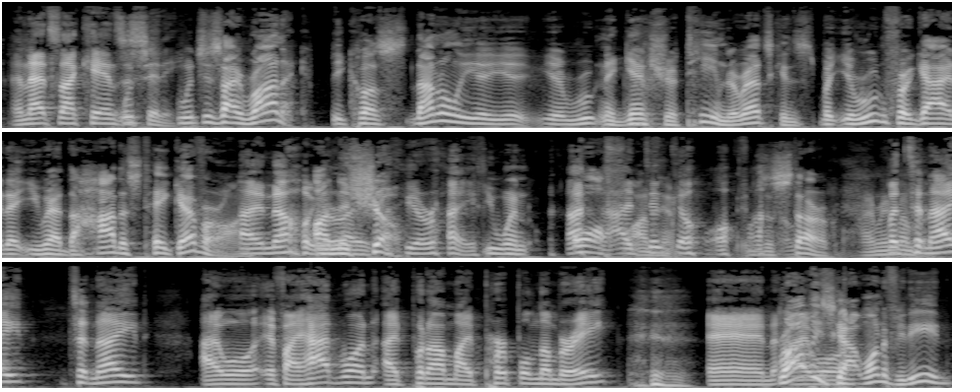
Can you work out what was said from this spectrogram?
and that's not Kansas City. Which is ironic because not only are you you're rooting against your team, the Redskins, but you're rooting for a guy that you had the hottest take ever on. I know, on the right. show. You're right. You went I- off. I on did him. go off It was hysterical. I remember. But tonight, tonight, I will. If I had one, I'd put on my purple number eight, and Robbie's I will- got one if you need.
